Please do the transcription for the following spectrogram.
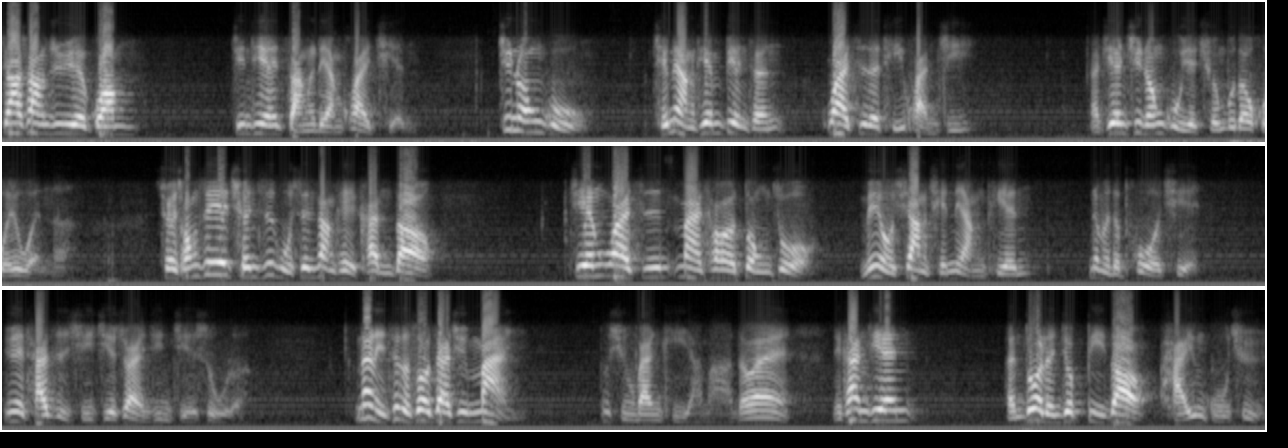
加上日月光，今天也涨了两块钱。金融股前两天变成外资的提款机，啊，今天金融股也全部都回稳了。所以从这些权值股身上可以看到，今天外资卖超的动作没有像前两天那么的迫切，因为台指期结算已经结束了。那你这个时候再去卖，不行 vanky 啊嘛，对不对？你看今天很多人就避到海运股去，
